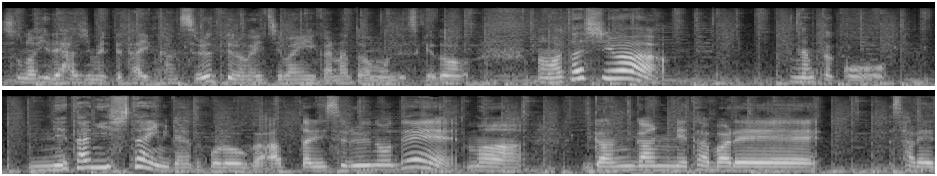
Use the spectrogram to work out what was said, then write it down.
その日で初めて体感するっていうのが一番いいかなとは思うんですけど、まあ、私はなんかこうネタにしたいみたいなところがあったりするのでまあガンガンネタバレされ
